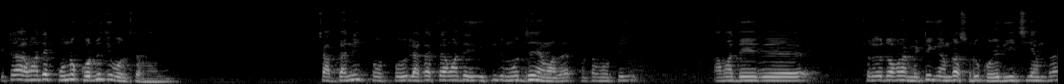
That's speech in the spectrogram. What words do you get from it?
এটা আমাদের কোনো কর্মীকে বলতে হয় না। চাপদানি পৌর এলাকাতে আমাদের ইতির মধ্যেই আমাদের মোটামুটি। আমাদের ছোটো ছোটো আমরা মিটিং আমরা শুরু করে দিয়েছি আমরা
